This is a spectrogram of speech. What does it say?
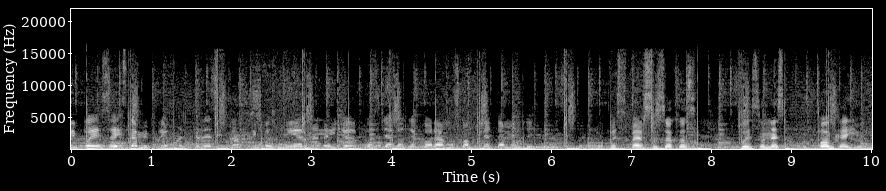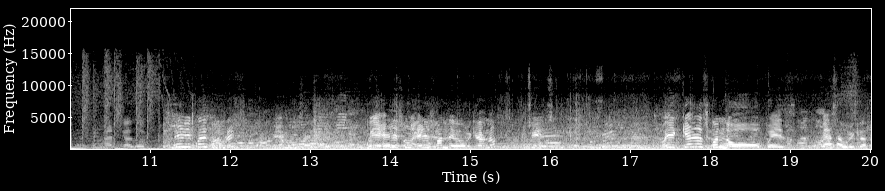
y pues ahí está mi primo, el pedacito. Y pues mi hermano y yo pues ya lo decoramos completamente. Pues para sus ojos, pues una esponja y un marcador. Oye, ¿cuál es tu nombre? Me llamo José. Oye, ¿eres, un- eres fan de Ubicraft, no? Sí, sí. Oye, ¿qué haces cuando, pues, veas a Ubicraft?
